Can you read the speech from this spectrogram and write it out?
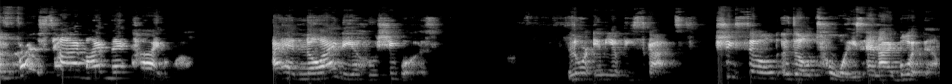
the first time I met Kiowa, I had no idea who she was, nor any of these Scotts. She sold adult toys, and I bought them.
